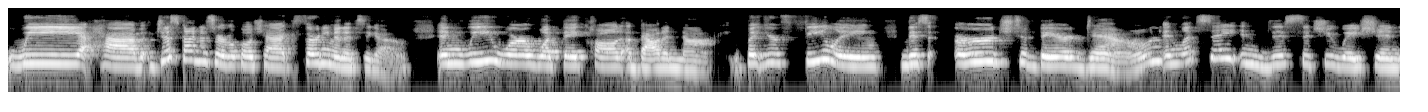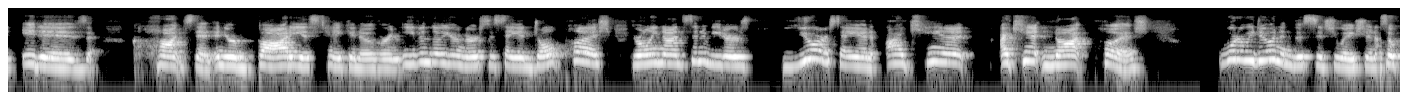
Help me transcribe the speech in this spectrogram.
we have just gotten a cervical check 30 minutes ago, and we were what they called about a nine, but you're feeling this urge to bear down. And let's say in this situation, it is constant and your body is taken over. And even though your nurse is saying, don't push, you're only nine centimeters, you're saying, I can't, I can't not push what are we doing in this situation? So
